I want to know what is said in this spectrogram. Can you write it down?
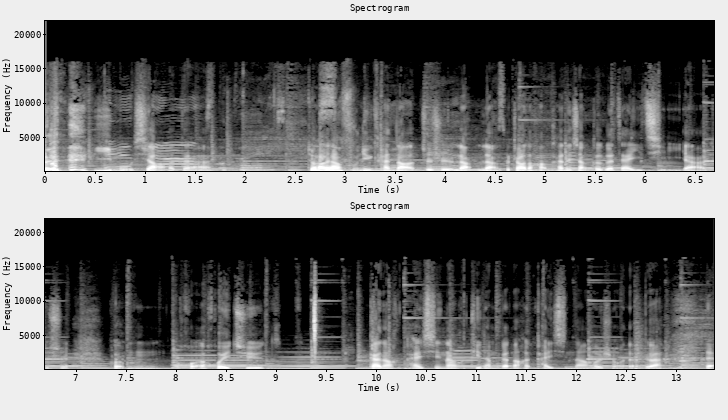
姨母笑，的，就好像腐女看到就是两两个长得好看的小哥哥在一起一样，就是会嗯会会去感到很开心呐，替他们感到很开心呐，或者什么的，对吧？对，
